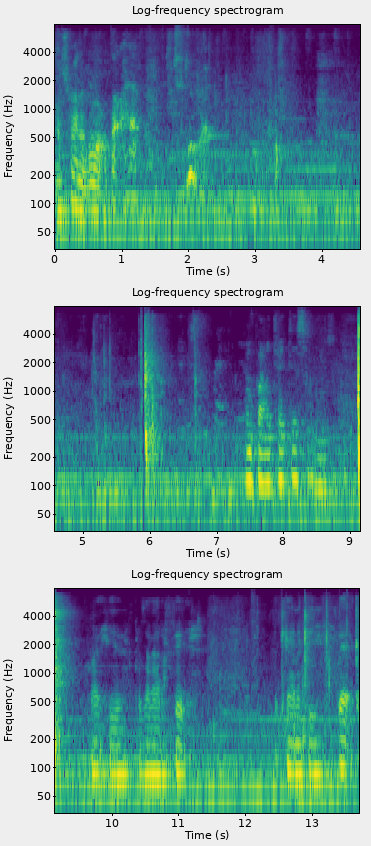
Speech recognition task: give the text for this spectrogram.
I was trying to do it without having to do that. I'm probably take this loose right here because I gotta fit the canopy back.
